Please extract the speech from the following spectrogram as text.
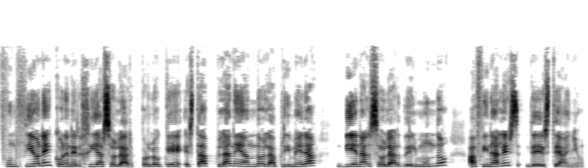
funcione con energía solar, por lo que está planeando la primera Bienal Solar del mundo a finales de este año.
